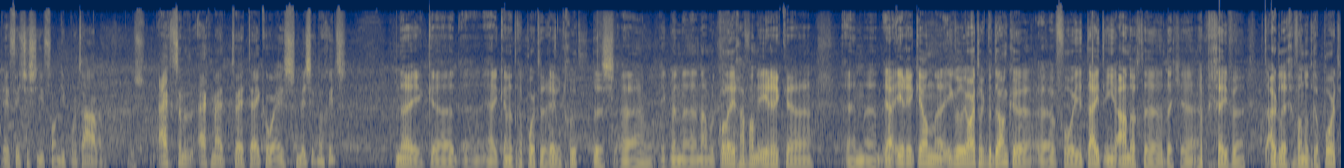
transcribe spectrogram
de efficiëntie van die portalen. Dus eigenlijk zijn het eigenlijk mijn twee takeaways. Mis ik nog iets? Nee, ik, uh, uh, ja, ik ken het rapport redelijk goed. Dus uh, ik ben namelijk collega van Erik. en ja, Erik Jan, ik wil je hartelijk bedanken voor je tijd en je aandacht dat je hebt gegeven. Het uitleggen van het rapport.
